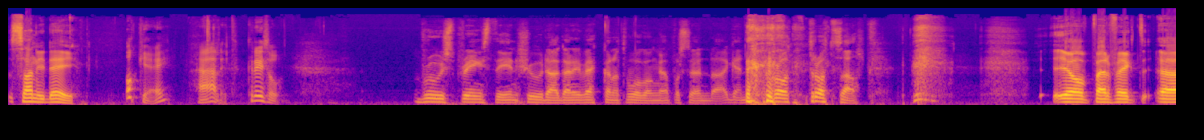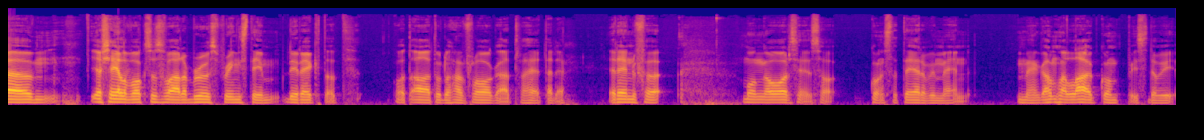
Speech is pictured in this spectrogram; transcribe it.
Sunny Day. Okej, okay, härligt. Kriso? Bruce Springsteen sju dagar i veckan och två gånger på söndagen, trots, trots allt. Ja, perfekt. Um, jag själv också svarade Bruce Springsteen direkt åt, åt Ato då han frågade att vad heter det. Redan för många år sedan så konstaterade vi med en, med en gammal lagkompis då vi,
